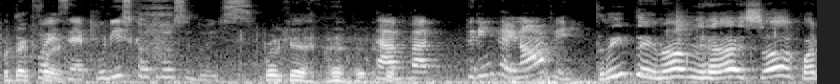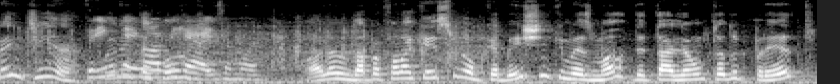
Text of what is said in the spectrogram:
Quanto é que Pois foi? é, por isso que eu trouxe dois. Por quê? Tava 39? 39 reais só, quarentinha. 39 40 conto. reais, amor. Olha, não dá pra falar que é isso não, porque é bem chique mesmo, ó. Detalhão todo preto.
